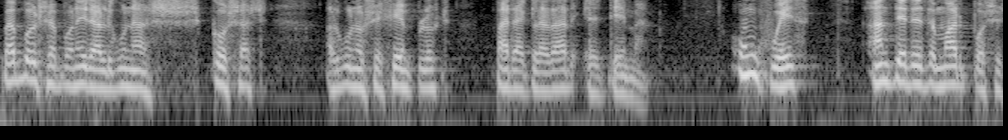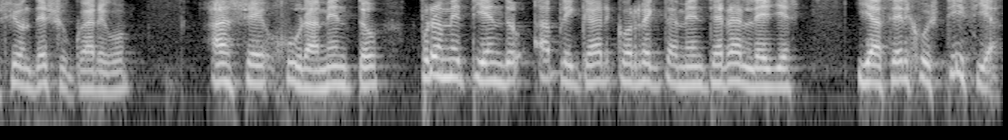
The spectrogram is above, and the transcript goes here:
Vamos a poner algunas cosas, algunos ejemplos para aclarar el tema. Un juez, antes de tomar posesión de su cargo, hace juramento prometiendo aplicar correctamente las leyes y hacer justicia,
